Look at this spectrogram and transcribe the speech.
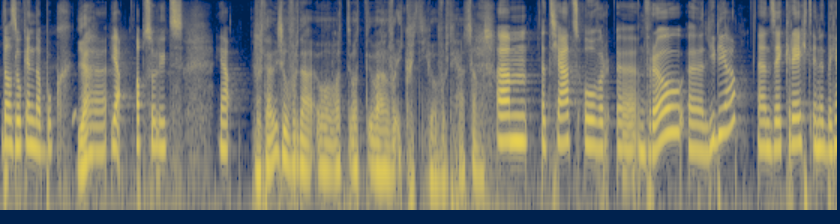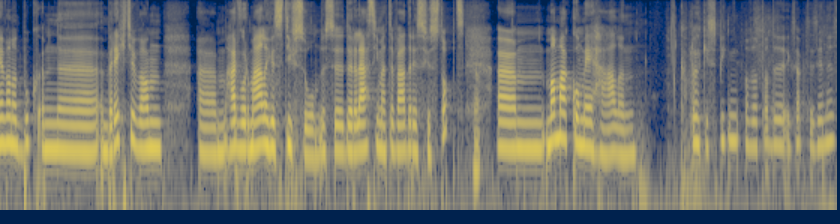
dat is ook in dat boek. Ja? Uh, ja, absoluut. Ja. Vertel eens over dat. Wat, wat, waarover, ik weet niet waarover het gaat zelfs. Um, het gaat over uh, een vrouw, uh, Lydia. En zij krijgt in het begin van het boek een, uh, een berichtje van um, haar voormalige stiefzoon. Dus de relatie met de vader is gestopt. Ja. Um, mama, kom mij halen. Ik ga eens spieken of dat, dat de exacte zin is.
